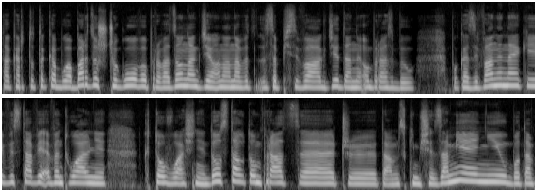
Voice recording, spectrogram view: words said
ta kartoteka była bardzo szczegółowo prowadzona, gdzie ona nawet zapisywała, gdzie dany obraz był pokazywany na jakiej wystawie, ewentualnie kto właśnie dostał tą pracę, czy tam z kim się zamienił, bo tam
